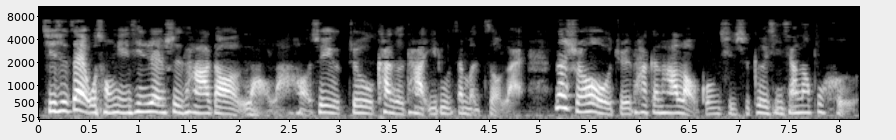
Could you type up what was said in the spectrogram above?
其实在我从年轻认识她到老了哈，所以就看着她一路这么走来。那时候我觉得她跟她老公其实个性相当不合，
